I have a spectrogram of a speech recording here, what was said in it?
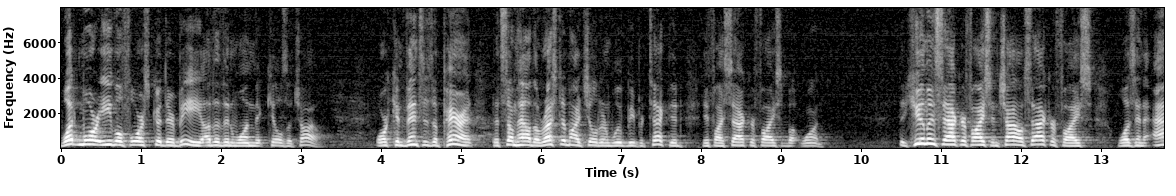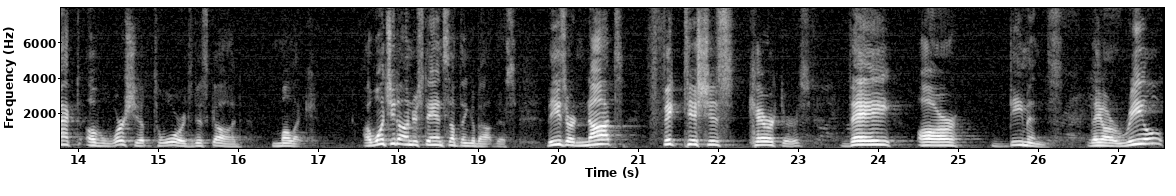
What more evil force could there be other than one that kills a child? Or convinces a parent that somehow the rest of my children will be protected if I sacrifice but one. The human sacrifice and child sacrifice was an act of worship towards this God, Moloch. I want you to understand something about this. These are not fictitious characters, they are demons. They are real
